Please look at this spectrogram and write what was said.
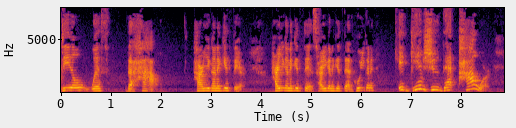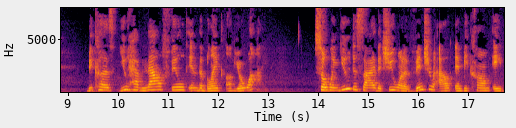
deal with the how. How are you going to get there? How are you going to get this? How are you going to get that? Who are you going to? It gives you that power because you have now filled in the blank of your why. So when you decide that you want to venture out and become a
